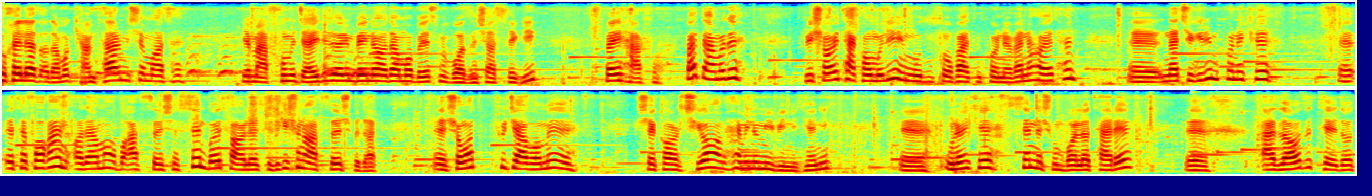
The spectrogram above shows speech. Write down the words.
تو خیلی از آدما کمتر میشه. ما اصلا یه مفهوم جدیدی داریم بین آدما به اسم بازنشستگی و این حرفا. بعد در مورد ریشه های تکاملی این موضوع صحبت می‌کنه و نهایتا نتیجه می‌کنه که اتفاقا آدما با افزایش سن باید فعالیت فیزیکیشون رو افزایش بدن. شما تو جوامع شکارچی هم همینو می‌بینید. یعنی اونایی که سنشون بالاتره از لحاظ تعداد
